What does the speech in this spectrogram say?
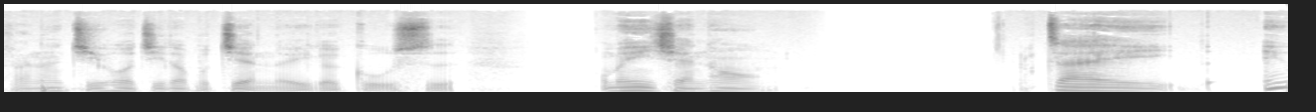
反正寄货机都不见的一个故事。我们以前哦，在哎，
